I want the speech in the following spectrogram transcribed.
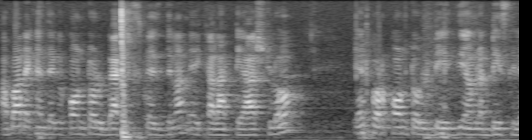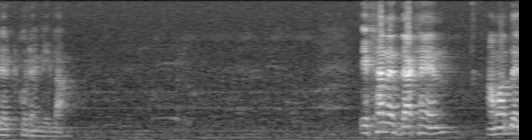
আবার এখান থেকে কন্ট্রোল ব্যাক স্পেস দিলাম। এই কালারটি আসলো। এরপর কন্ট্রোল ডি দিয়ে আমরা ডিসিলেক্ট করে নিলাম। এখানে দেখেন আমাদের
